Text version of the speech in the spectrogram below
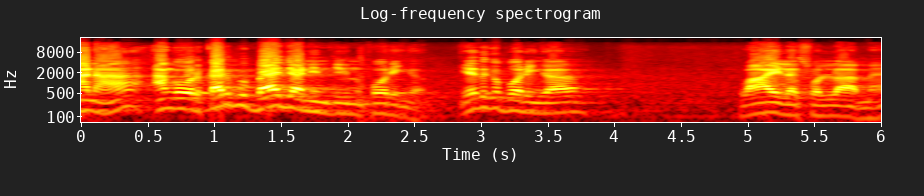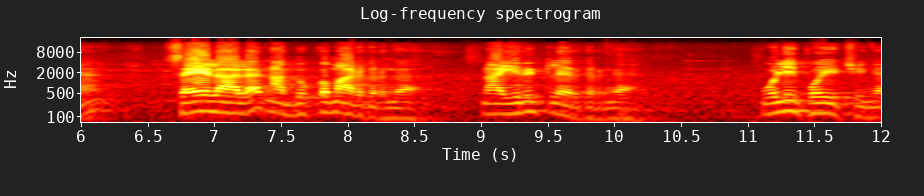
ஆனால் அங்கே ஒரு கருப்பு பேஜ் அணிஞ்சின்னு போகிறீங்க எதுக்கு போகிறீங்க வாயில் சொல்லாமல் செயலால் நான் துக்கமாக இருக்கிறேங்க. நான் இருட்டில் இருக்கிறேங்க. ஒளி போயிடுச்சுங்க.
